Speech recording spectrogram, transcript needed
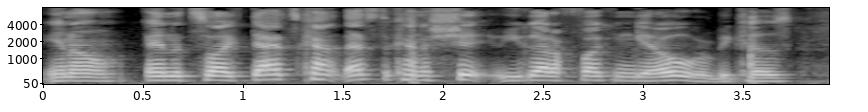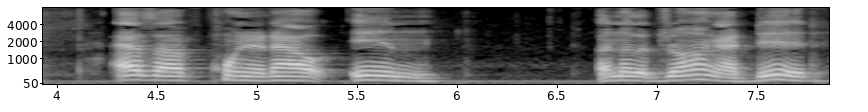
You know, and it's like that's kind of, that's the kind of shit you gotta fucking get over because, as I've pointed out in another drawing I did,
